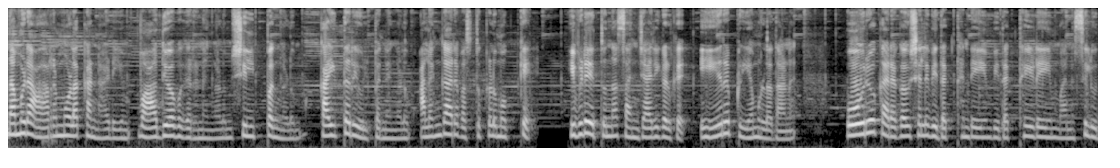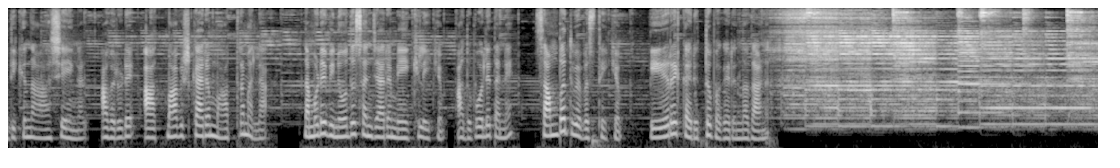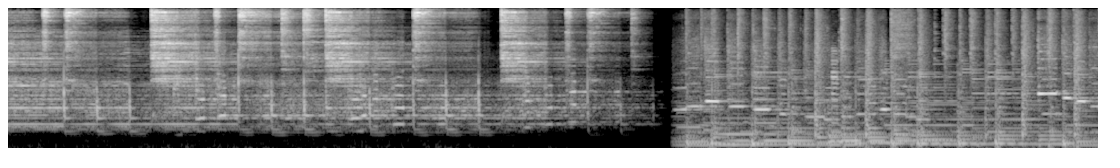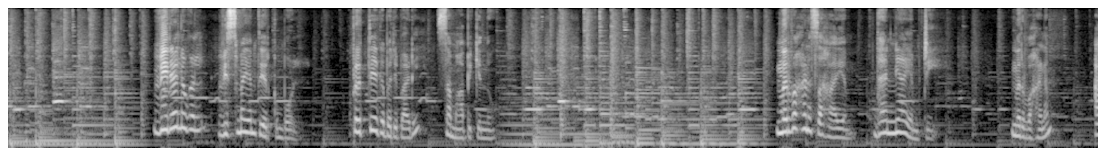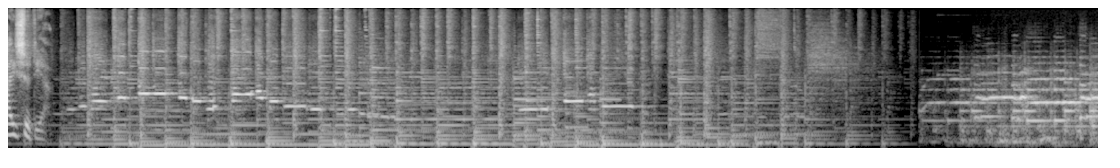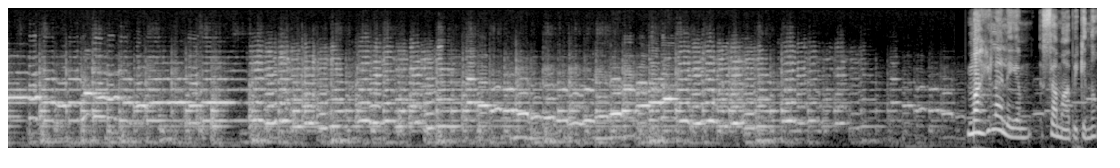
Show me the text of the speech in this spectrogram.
നമ്മുടെ ആറന്മുള കണ്ണാടിയും വാദ്യോപകരണങ്ങളും ശില്പങ്ങളും കൈത്തറി ഉൽപ്പന്നങ്ങളും അലങ്കാര വസ്തുക്കളുമൊക്കെ ഇവിടെ എത്തുന്ന സഞ്ചാരികൾക്ക് ഏറെ പ്രിയമുള്ളതാണ്. ഓരോ കരകൗശല വിദഗ്ധന്റെയും വിദഗ്ധയുടെയും മനസ്സിലുദിക്കുന്ന ആശയങ്ങൾ അവരുടെ ആത്മാവിഷ്കാരം മാത്രമല്ല നമ്മുടെ വിനോദസഞ്ചാര മേഖലയ്ക്കും അതുപോലെ തന്നെ സമ്പദ് വ്യവസ്ഥയ്ക്കും ഏറെ കരുത്തു പകരുന്നതാണ്. വിരലുകൾ വിസ്മയം തീർക്കുമ്പോൾ പ്രത്യേക പരിപാടി സമാപിക്കുന്നു. നിർവഹണ സഹായം ധന്യ എം ടി. നിർവഹണം ഐശ്വര്യ. മഹിളാലയം സമാപിക്കുന്നു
